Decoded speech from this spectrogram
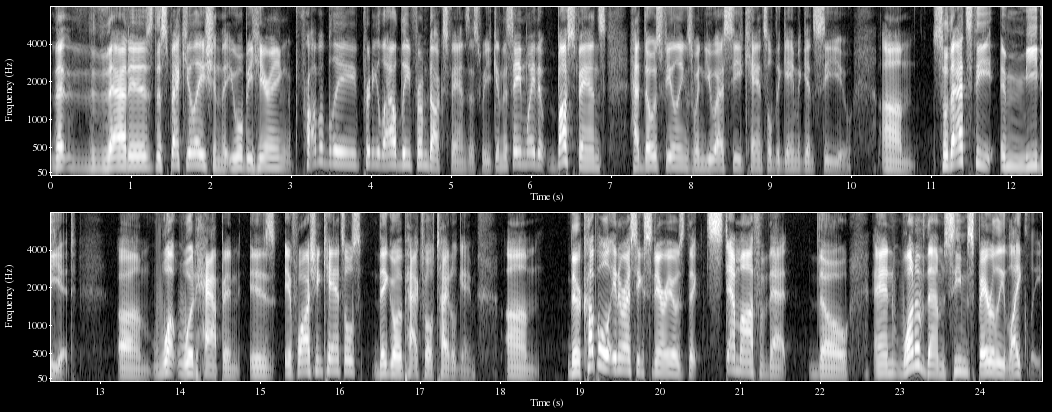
that that is the speculation that you will be hearing probably pretty loudly from Ducks fans this week, in the same way that Buffs fans had those feelings when USC canceled the game against CU. Um, so that's the immediate. Um, what would happen is if Washington cancels, they go to the Pac-12 title game. Um, there are a couple interesting scenarios that stem off of that, though, and one of them seems fairly likely,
